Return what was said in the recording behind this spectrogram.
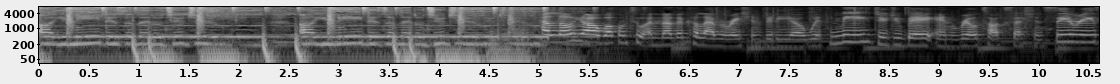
All you need is a little juju. All you need is a little juju. Hello, y'all. Welcome to another collaboration video with me, Juju Bae, and Real Talk Session Series.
